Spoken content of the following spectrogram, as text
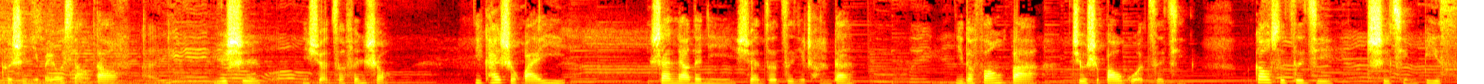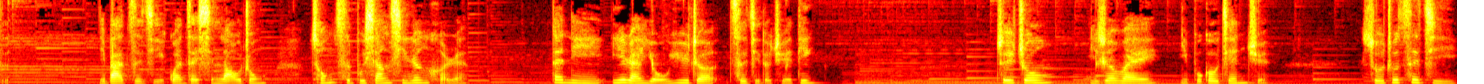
可是你没有想到，于是你选择分手。你开始怀疑，善良的你选择自己承担。你的方法就是包裹自己，告诉自己痴情必死。你把自己关在心牢中，从此不相信任何人。但你依然犹豫着自己的决定。最终，你认为你不够坚决。锁住自己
